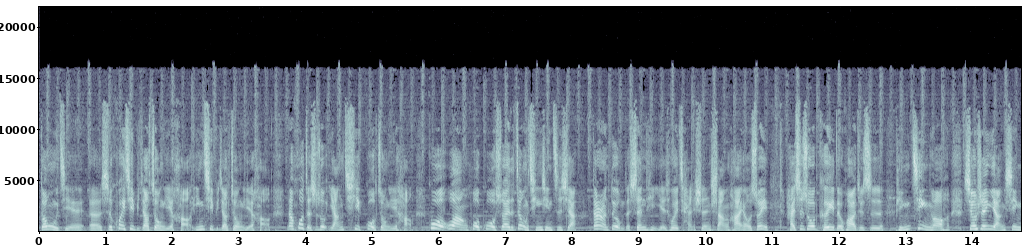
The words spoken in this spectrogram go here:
端午节，呃，是晦气比较重也好，阴气比较重也好，那或者是说阳气过重也好，过旺或过衰的这种情形之下，当然对我们的身体也会产生伤害哦。所以还是说可以的话，就是平静哦，修身养性，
